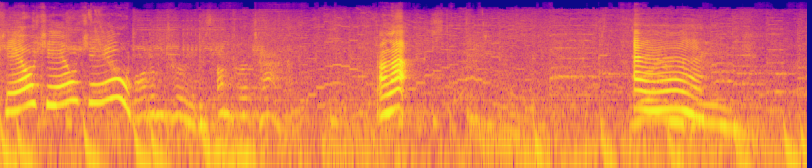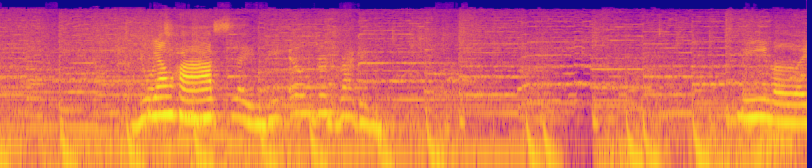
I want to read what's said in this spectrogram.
เคลเคลเคล Bottom turret is under attack. เอาละแอ Your เยี่ยม team ครับ has slain the Elder Dragon. นี่เลย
